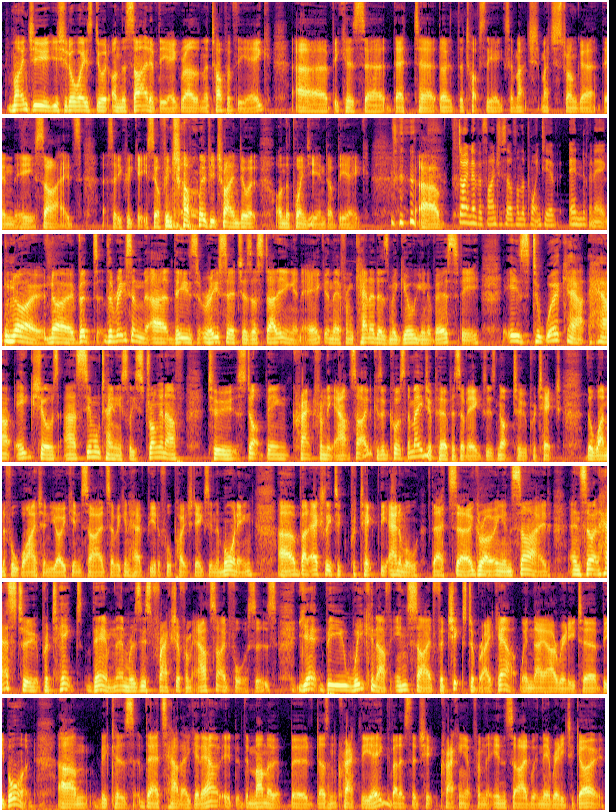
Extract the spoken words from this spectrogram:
Mind you, you should always do it on the side of the egg rather than the top of the egg, uh, because uh, that uh, the, the, tops of the eggs are much much stronger than the sides. So you could get yourself in trouble if you try and do it on the pointy end of the egg. Um, Don't ever find yourself on the pointy end of an egg. No, no. But the reason uh, these researchers are studying an egg, and they're from Canada's McGill University, is to work out how eggshells are simultaneously strong enough to stop being cracked from the outside. Because, of course, the major purpose of eggs is not to protect the wonderful white and yolk inside so we can have beautiful poached eggs in the morning, uh, but actually to protect the animal that's uh, growing inside. And so it has to protect them and resist fracture from outside forces, yet be weak enough inside for chicks to break out when they are ready to be born. Um, because that's how they get out. It, the mama bird doesn't crack the egg, but it's the chick cracking it from the inside when they're ready to go.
